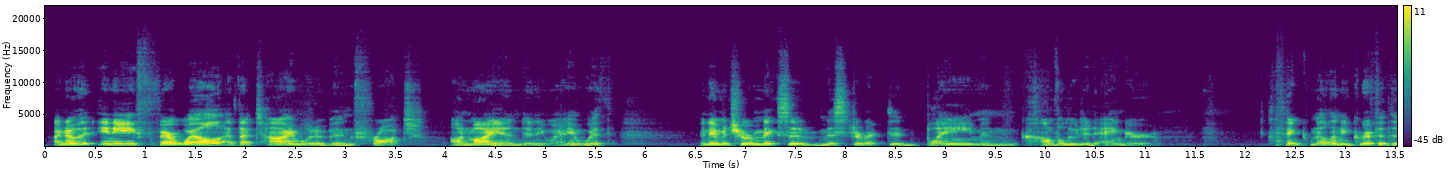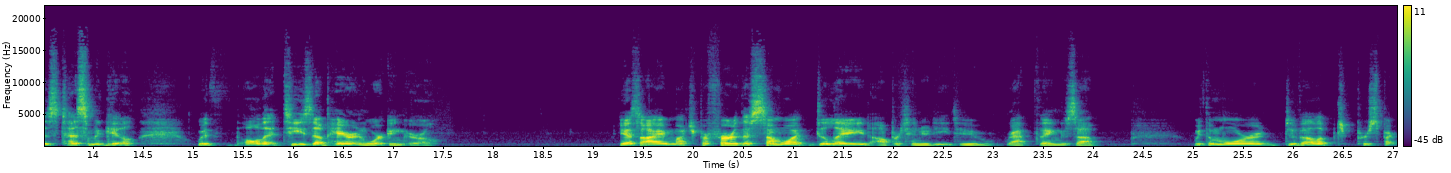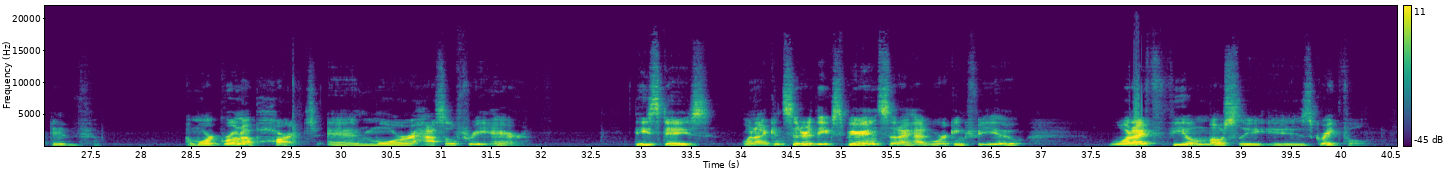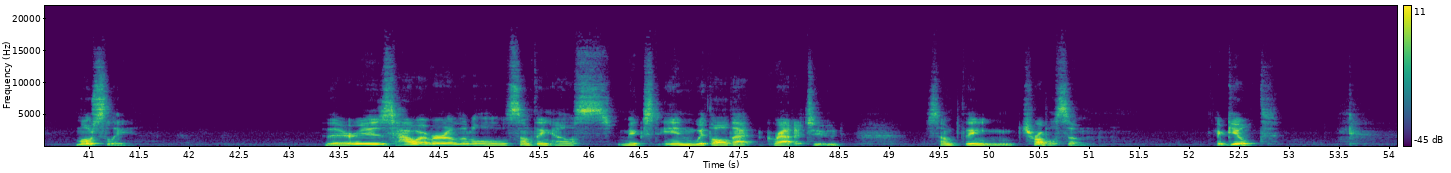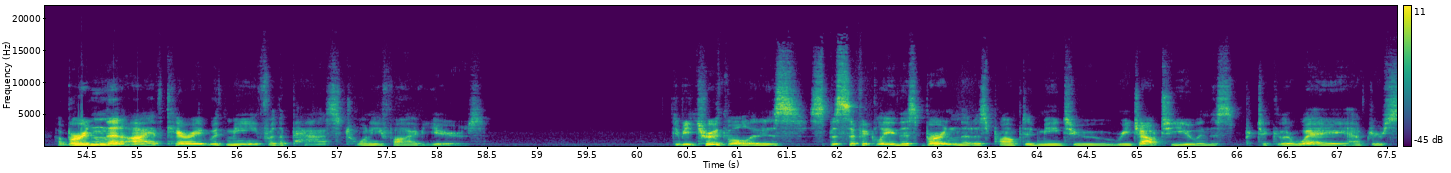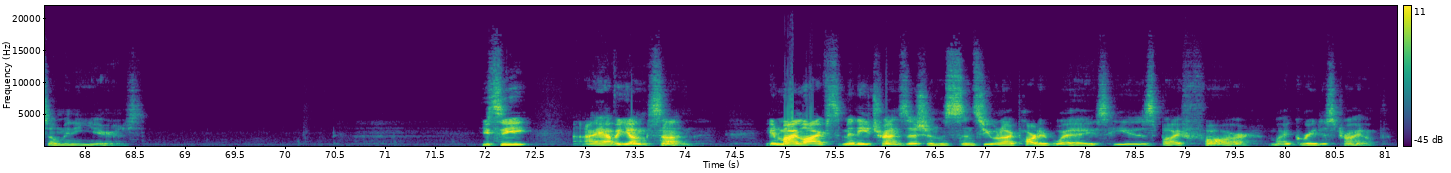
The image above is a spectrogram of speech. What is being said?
I know that any farewell at that time would have been fraught, on my end anyway, with an immature mix of misdirected blame and convoluted anger. Think Melanie Griffith as Tess McGill with all that teased up hair and working girl. Yes, I much prefer this somewhat delayed opportunity to wrap things up with a more developed perspective, a more grown up heart, and more hassle free hair. These days, when I consider the experience that I had working for you, what I feel mostly is grateful. Mostly. There is, however, a little something else mixed in with all that gratitude something troublesome, a guilt, a burden that I have carried with me for the past 25 years. To be truthful, it is specifically this burden that has prompted me to reach out to you in this particular way after so many years. You see, I have a young son in my life's many transitions since you and I parted ways, he is by far my greatest triumph.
